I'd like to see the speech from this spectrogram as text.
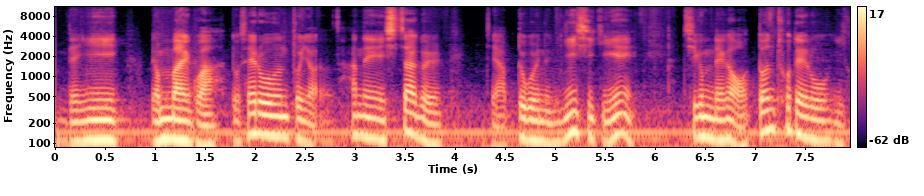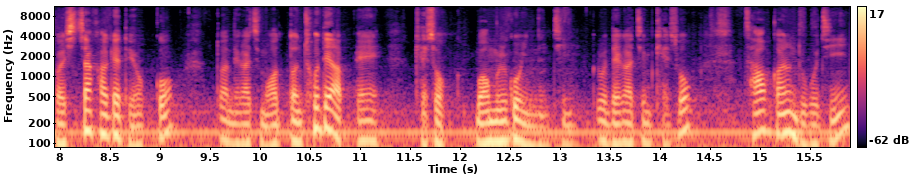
근데 이 연말과 또 새로운 또 한 해의 시작을 이제 앞두고 있는 이 시기에 지금 내가 어떤 초대로 이걸 시작하게 되었고 또한 내가 지금 어떤 초대 앞에 계속 머물고 있는지 그리고 내가 지금 계속 사업가는 누구지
